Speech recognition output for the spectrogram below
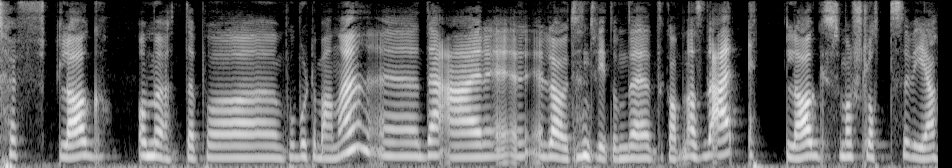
tøft lag å møte på, på bortebane. Eh, det er, Jeg la ut en tweet om det etter kampen. Altså, det er ett lag som har slått Sevilla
